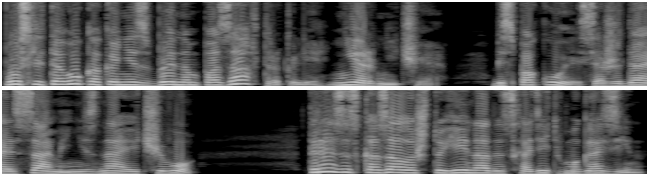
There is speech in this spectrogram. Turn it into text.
После того, как они с Беном позавтракали, нервничая, беспокоясь, ожидая сами, не зная чего, Тереза сказала, что ей надо сходить в магазин.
